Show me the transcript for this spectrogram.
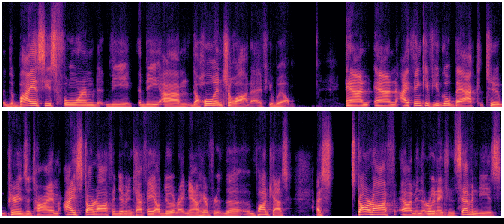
the biases formed, the the um, the whole enchilada, if you will. And and I think if you go back to periods of time, I start off in Dividend Cafe. I'll do it right now here for the podcast. I start off um, in the early 1970s,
